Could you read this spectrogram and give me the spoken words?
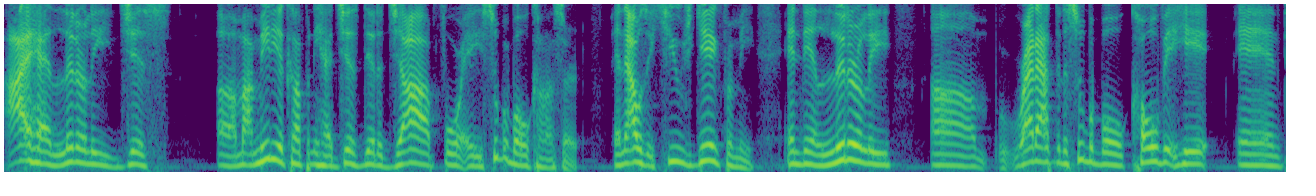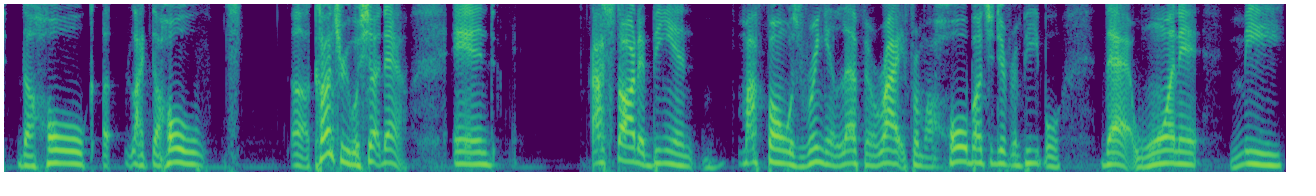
I had literally just uh, my media company had just did a job for a Super Bowl concert, and that was a huge gig for me. And then literally, um, right after the Super Bowl, COVID hit, and the whole uh, like the whole uh, country was shut down, and I started being my phone was ringing left and right from a whole bunch of different people that wanted me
